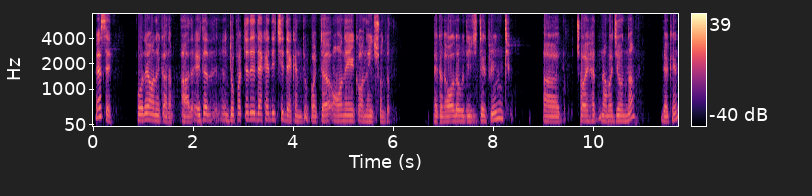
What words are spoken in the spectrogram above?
ঠিক আছে? পরে অনেক আরাম। আর এটা দোপাট্টাতে দেখা দিচ্ছি, দেখেন দোপাট্টা অনেক অনেক সুন্দর। দেখেন অল ওভার ডিজিটাল প্রিন্ট ছয় হাত নামার জন্য। দেখেন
